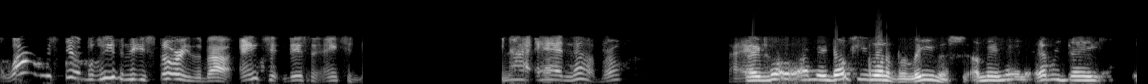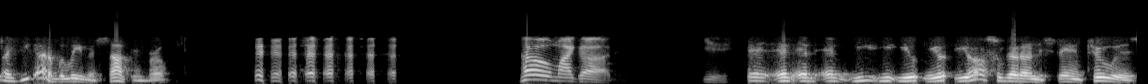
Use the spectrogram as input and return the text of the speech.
why are we still believing these stories about ancient this and ancient? Not adding up, bro. Hey, bro. I mean, don't you want to believe in? I mean, man, every day, like you got to believe in something, bro. oh my God. Yeah. And and and, and you you you you you also got to understand too is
